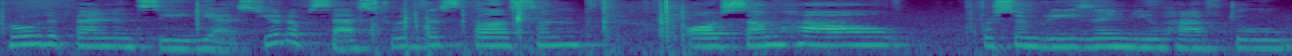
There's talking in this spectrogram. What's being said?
Codependency yes. You're obsessed with this person or somehow for some reason you have to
